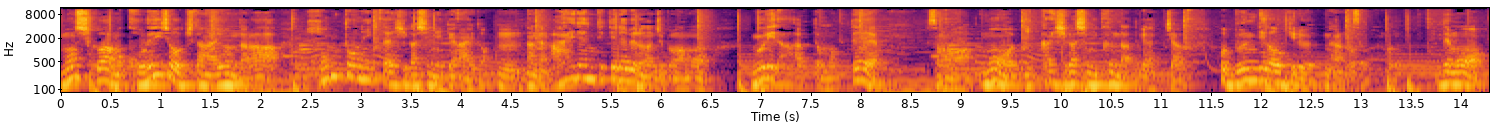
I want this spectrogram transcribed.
もしくはもうこれ以上北に歩んだら、本当に行きたい東に行けないと。うん、なんで、アイデンティティレベルの自分はもう無理だって思って、そのもう一回東に行くんだってやっちゃう。これ分離が起きるなるほど。でも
